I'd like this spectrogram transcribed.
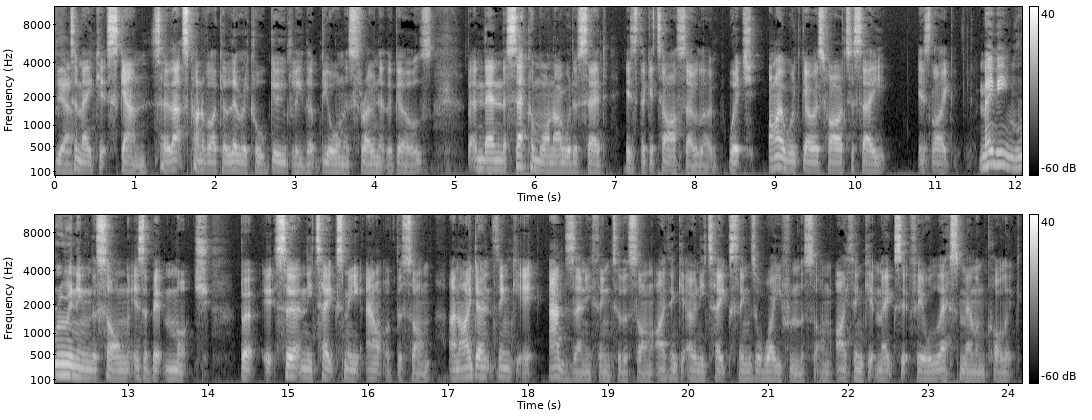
Yeah. to make it scan. So that's kind of like a lyrical googly that Bjorn has thrown at the girls. And then the second one I would have said is the guitar solo, which I would go as far to say is like maybe ruining the song is a bit much, but it certainly takes me out of the song. And I don't think it adds anything to the song. I think it only takes things away from the song. I think it makes it feel less melancholic.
